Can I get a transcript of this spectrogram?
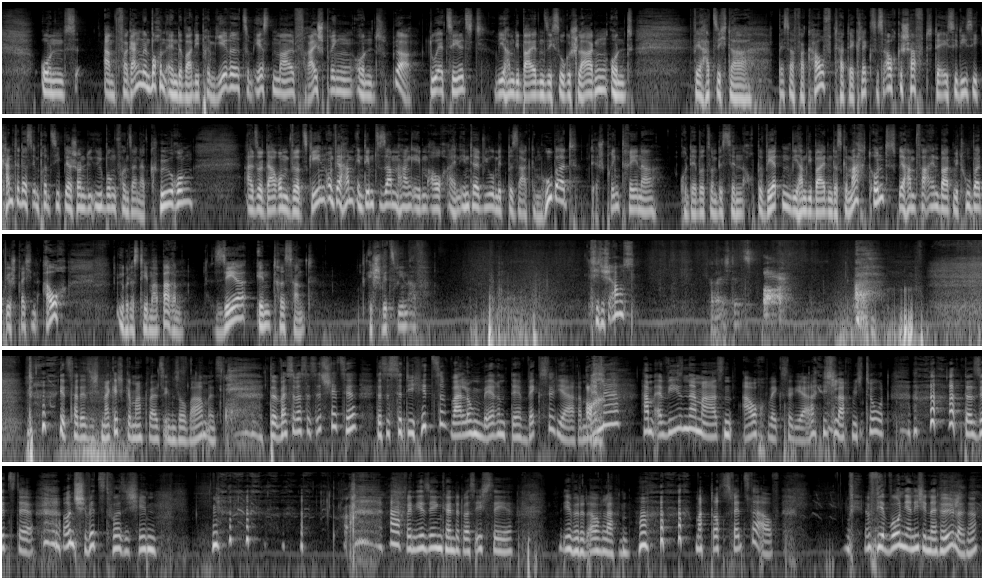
Und am vergangenen Wochenende war die Premiere zum ersten Mal Freispringen und ja, du erzählst, wie haben die beiden sich so geschlagen und wer hat sich da besser verkauft, hat der Klecks es auch geschafft. Der ACDC kannte das im Prinzip ja schon, die Übung von seiner Körung. Also darum wird's gehen. Und wir haben in dem Zusammenhang eben auch ein Interview mit besagtem Hubert, der Springtrainer. Und der wird so ein bisschen auch bewerten, wie haben die beiden das gemacht. Und wir haben vereinbart mit Hubert, wir sprechen auch über das Thema Barren. Sehr interessant. Ich schwitze wie ein Aff. Zieh dich aus. Aber echt jetzt? Oh. Jetzt hat er sich nackig gemacht, weil es ihm so warm ist. Da, weißt du, was das ist, Schätze? Das ist die Hitzewallung während der Wechseljahre. Ach. Männer haben erwiesenermaßen auch Wechseljahre. Ich lach mich tot. da sitzt er und schwitzt vor sich hin. Ach, wenn ihr sehen könntet, was ich sehe. Ihr würdet auch lachen. Macht doch das Fenster auf. Wir wohnen ja nicht in der Höhle, ne?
